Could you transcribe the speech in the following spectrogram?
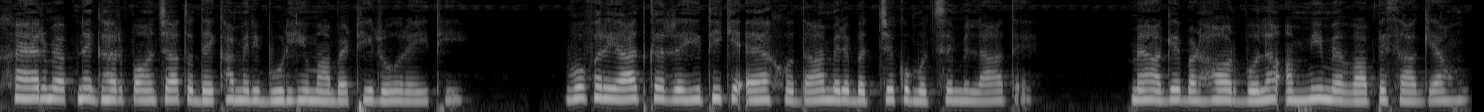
खैर, मैं अपने घर पहुँचा तो देखा मेरी बूढ़ी माँ बैठी रो रही थी। वो फरियाद कर रही थी कि ए खुदा, मेरे बच्चे को मुझसे मिला दे। मैं आगे बढ़ा और बोला, अम्मी, मैं वापस आ गया हूँ।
